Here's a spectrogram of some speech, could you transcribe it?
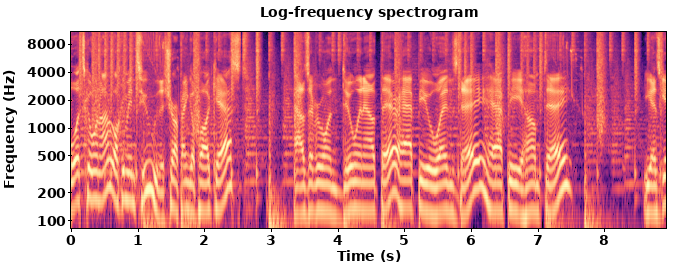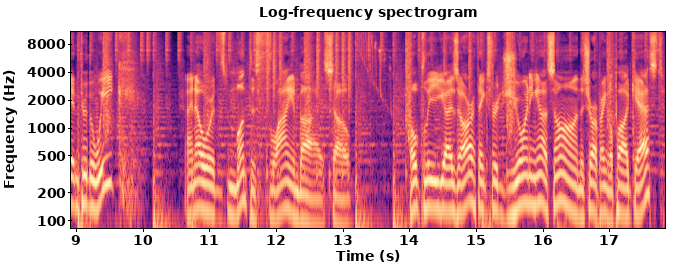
What's going on? Welcome into the Sharp Angle Podcast. How's everyone doing out there? Happy Wednesday. Happy hump day. You guys getting through the week? I know this month is flying by, so hopefully you guys are. Thanks for joining us on the Sharp Angle Podcast.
